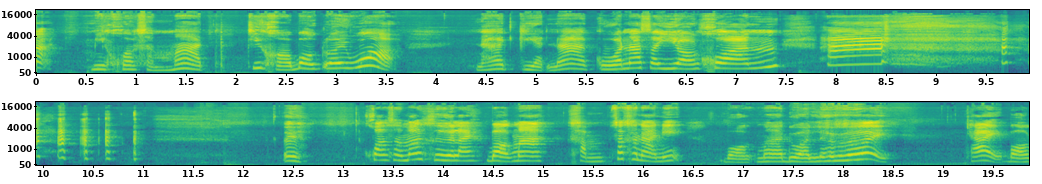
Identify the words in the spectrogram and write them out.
อะมีความสามารถที่ขอบอกเลยว่า น่าเกลียดน่ากลัวน่าสยองขวัญเอ้ยความสามารถคืออะไร บอกมาขำสักขนาดนี้ บอกมาด่วนเลย ใช่ บอก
